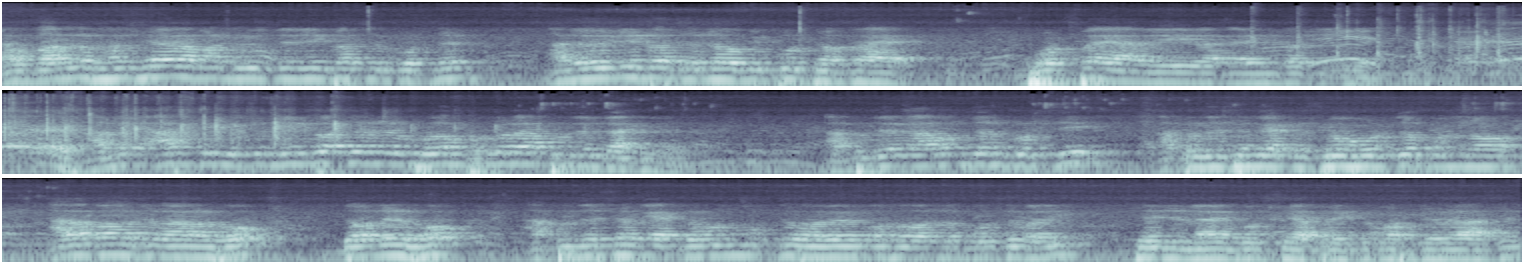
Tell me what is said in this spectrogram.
এবং বাংলা ভাষায় আমার বিরুদ্ধে নির্বাচন করছেন। আমি ওই নির্বাচনেও বিপুল সংখ্যায় ভোট পাই এই এলাকায় নির্বাচন। আমি আজকে কিন্তু নির্বাচনের উপলক্ষ করে আপনাদের ডাকি আপনাদের আমন্ত্রণ করছি। আপনাদের সঙ্গে একটা সৌহার্দ্যপূর্ণ আলাপ আলোচনা হোক, দলের হোক, আপনাদের সঙ্গে একটা উন্মুক্ত ভাবে কথাবার্তা বলতে পারি। সেই জন্য আমি বলছি আপনি একটু কষ্ট করে আসেন।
